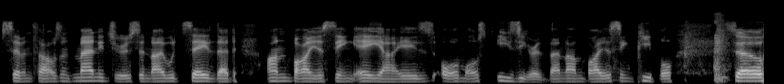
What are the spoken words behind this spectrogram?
7,000 managers, and I would say that unbiasing AI is almost easier than unbiasing people. So,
